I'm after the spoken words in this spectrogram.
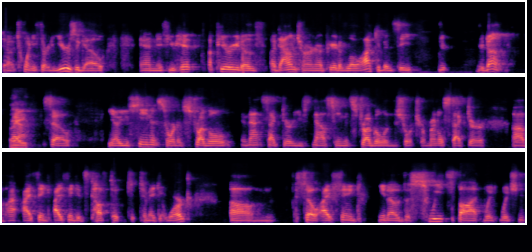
you know, 20, 30 years ago. And if you hit a period of a downturn or a period of low occupancy, you're, you're done. Right. Yeah. So you know, you've seen it sort of struggle in that sector. You've now seen it struggle in the short-term rental sector. Um, I, I, think I think it's tough to, to, to make it work. Um, so I think you know the sweet spot, which, which you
